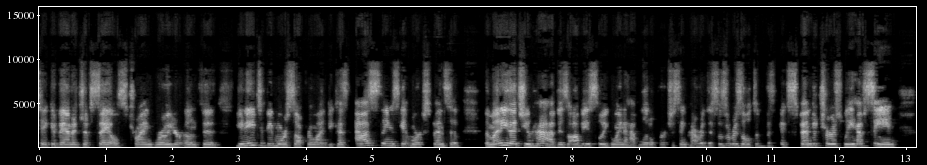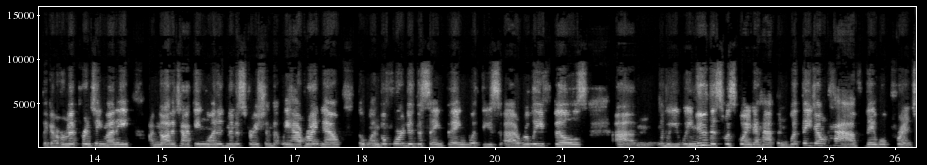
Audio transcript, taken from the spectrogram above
take advantage of sales, try and grow your own food. You need to be more self reliant because as things get more expensive, the money that you have is obviously going to have little purchasing power. This is a result of the expenditures we have seen, the government printing money. I'm not attacking one administration that we have right now. The one before did the same thing with these uh, relief bills. Um, we, we knew this was going to happen. What they don't have, they will print.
